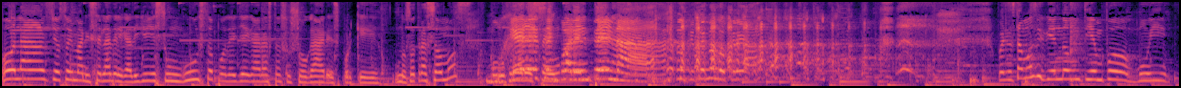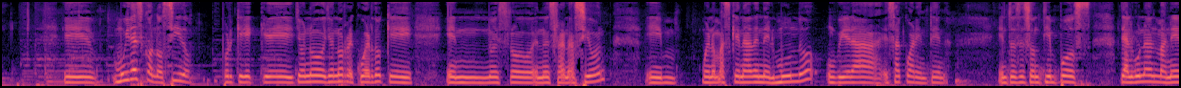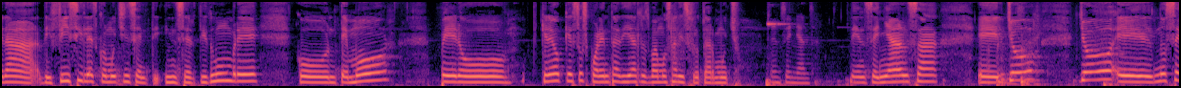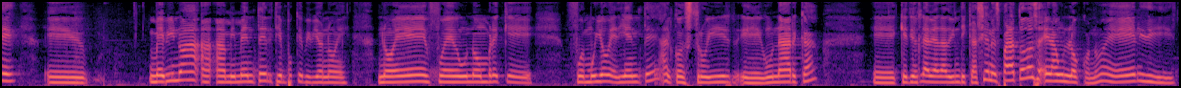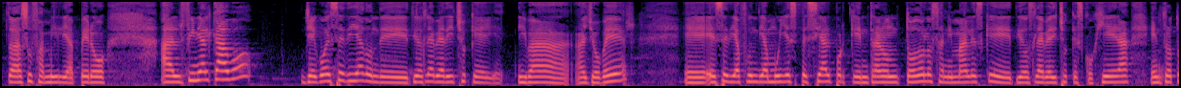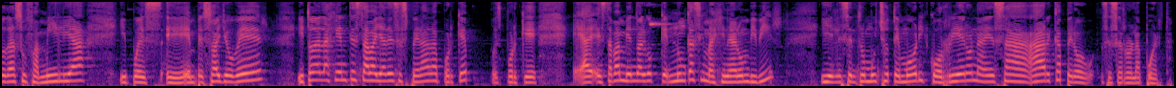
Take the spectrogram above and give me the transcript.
Hola, yo soy Marisela Delgadillo y es un gusto poder llegar hasta sus hogares porque nosotras somos Mujeres, en, cuarentena. Aunque usted no lo crea. Pues estamos viviendo un tiempo muy, eh, muy desconocido porque que yo no yo no recuerdo que en nuestro en nuestra nación eh, bueno más que nada en el mundo hubiera esa cuarentena entonces son tiempos de alguna manera difíciles, con mucha incertidumbre, con temor, pero creo que estos 40 días los vamos a disfrutar mucho. De enseñanza. De enseñanza. Eh, yo, yo eh, no sé, eh, me vino a, mi mente el tiempo que vivió Noé. Noé fue un hombre que fue muy obediente al construir un arca eh, que Dios le había dado indicaciones. Para todos era un loco, ¿no? Él y toda su familia, pero al fin y al cabo llegó ese día donde Dios le había dicho que iba a llover. Eh, ese día fue un día muy especial porque entraron todos los animales que Dios le había dicho que escogiera, entró toda su familia y pues eh, empezó a llover y toda la gente estaba ya desesperada. ¿Por qué? Pues porque estaban viendo algo que nunca se imaginaron vivir y les entró mucho temor y corrieron a esa arca, pero se cerró la puerta.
